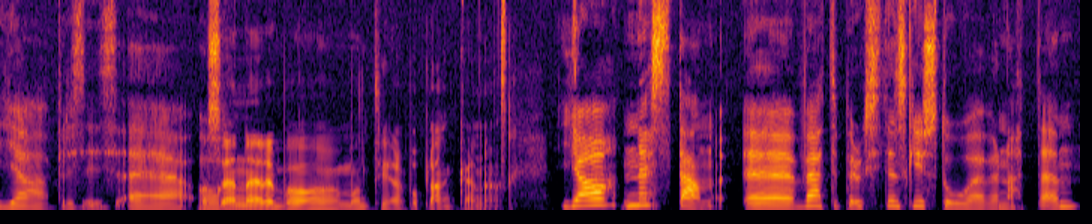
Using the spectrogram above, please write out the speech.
Ja, precis. Eh, Och sen är det bara att montera på plankorna. Ja, nästan. Uh, väteperoxiden ska ju stå över natten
